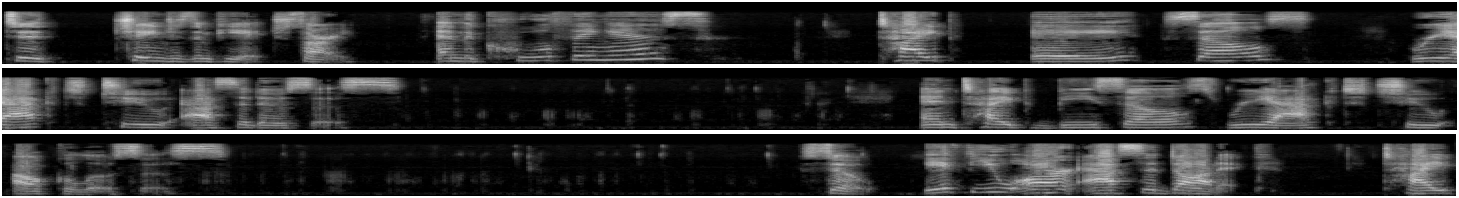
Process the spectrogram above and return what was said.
to changes in pH, sorry. And the cool thing is type A cells react to acidosis and type B cells react to alkalosis. So if you are acidotic, type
